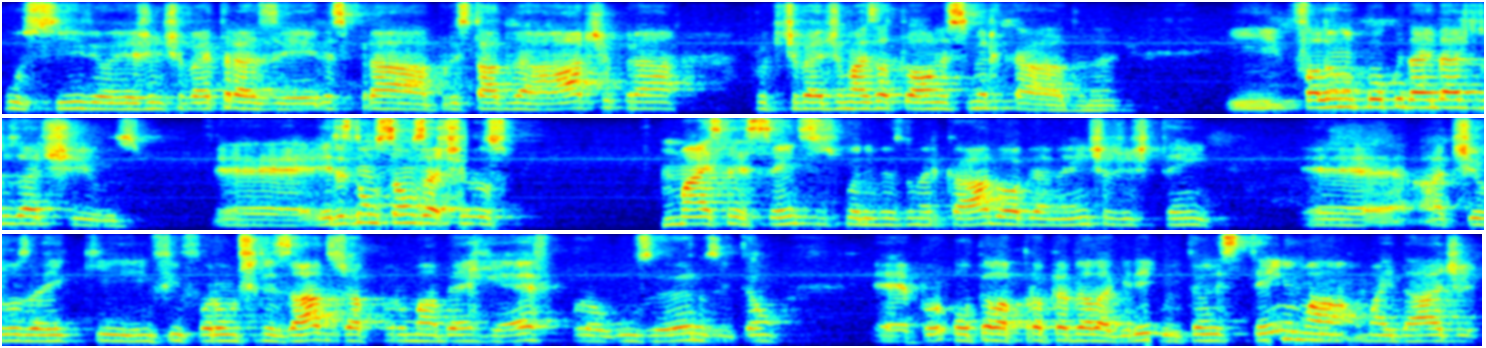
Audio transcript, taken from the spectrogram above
possível, a gente vai trazer eles para o estado da arte, para o que tiver de mais atual nesse mercado, né? E falando um pouco da idade dos ativos, é, eles não são os ativos mais recentes disponíveis no mercado, obviamente, a gente tem é, ativos aí que, enfim, foram utilizados já por uma BRF por alguns anos, então, é, por, ou pela própria Bela Grigo, então eles têm uma, uma idade,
